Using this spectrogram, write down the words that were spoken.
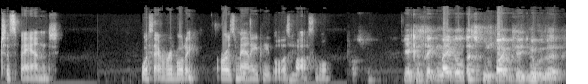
to spend with everybody or as many people as possible. Yeah, because like Michael, this goes back to you know the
